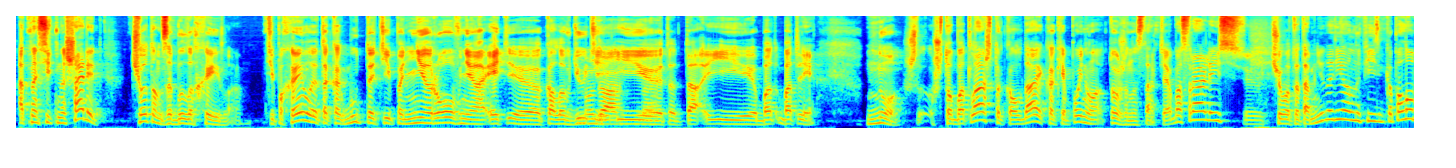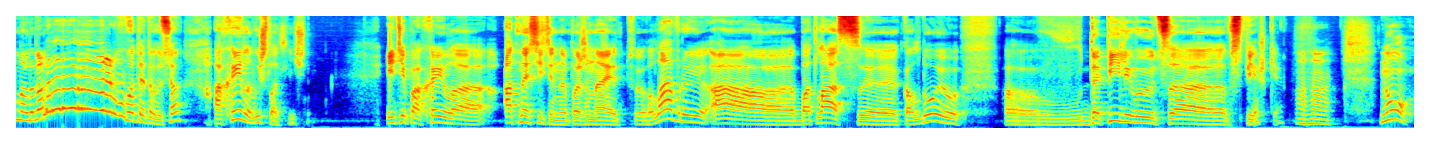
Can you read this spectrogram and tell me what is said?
относительно шарит, что там забыла Хейла? Типа Хейла это как будто типа не ровня эти, э, Call of Duty Ну да, и, да. Это, да, и бат- батле. Но что батла, что колда, как я понял, тоже на старте обосрались, э, чего-то там не доделано, физика поломана, вот это вот все. А Хейла вышла отлично. И типа Хейла относительно пожинает лавры, а батла с э, колдою э, допиливаются в спешке. Ага. Ну,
